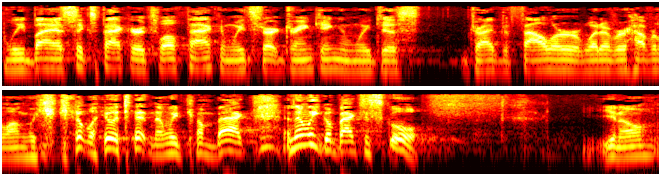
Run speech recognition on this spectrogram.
we'd buy a six pack or a 12 pack, and we'd start drinking, and we'd just drive to Fowler or whatever, however long we could get away with it, and then we'd come back, and then we'd go back to school. You know,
